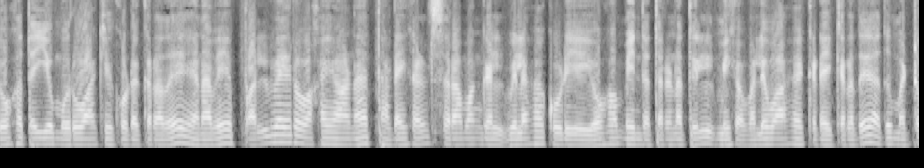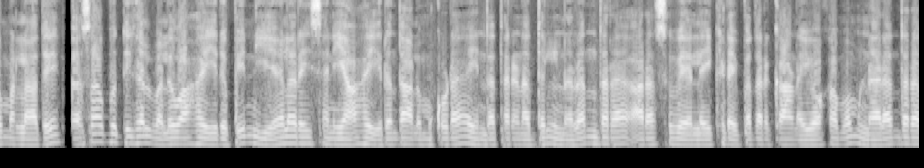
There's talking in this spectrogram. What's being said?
யோகத்தையும் உருவாக்கி கொடுக்கிறது. எனவே பல்வேறு வகையான தடை தடைகள் சிரமங்கள் விலகக்கூடிய யோகம் இந்த தருணத்தில் மிக வலுவாக கிடைக்கிறது. அது மட்டுமல்லாது தசாபுத்திகள் வலுவாக இருப்பின் ஏழரை சனியாக இருந்தாலும் கூட இந்த தருணத்தில் நிரந்தர அரசு வேலை கிடைப்பதற்கான யோகமும் நிரந்தர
